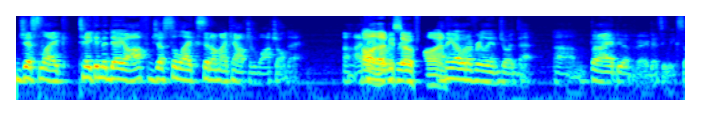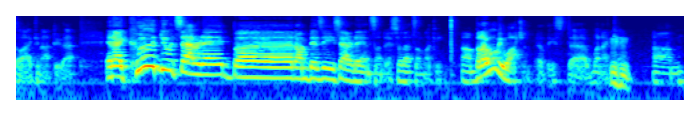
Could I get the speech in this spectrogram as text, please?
just like taken the day off just to like sit on my couch and watch all day. Uh, I think Oh, that'd would be have so fun. I think I would have really enjoyed that. Um, but I do have a very busy week, so I cannot do that. And I could do it Saturday, but I'm busy Saturday and Sunday, so that's unlucky. Um, but I will be watching at least uh, when I can. Mm-hmm. Um,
